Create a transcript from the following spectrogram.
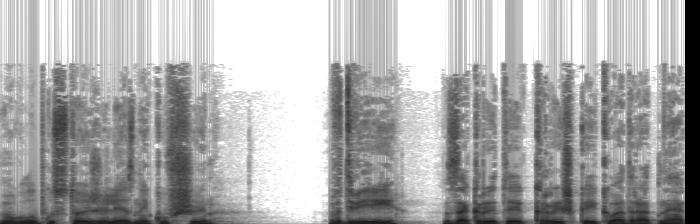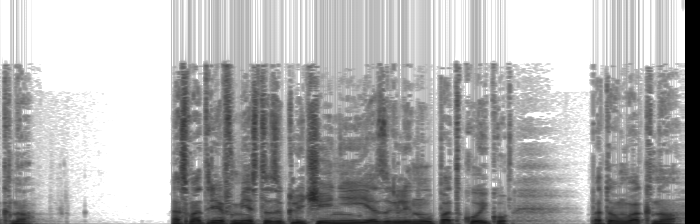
в углу пустой железный кувшин. В двери закрытое крышкой квадратное окно. Осмотрев место заключения, я заглянул под койку, потом в окно.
